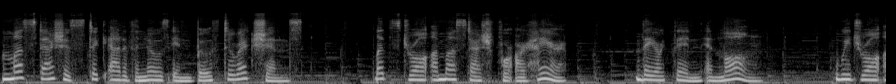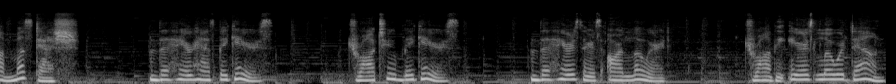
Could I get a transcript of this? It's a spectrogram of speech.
Mustaches stick out of the nose in both directions. Let's draw a mustache for our hare. They are thin and long. We draw a mustache. The hare has big ears. Draw two big ears. The hare's ears are lowered. Draw the ears lowered down.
